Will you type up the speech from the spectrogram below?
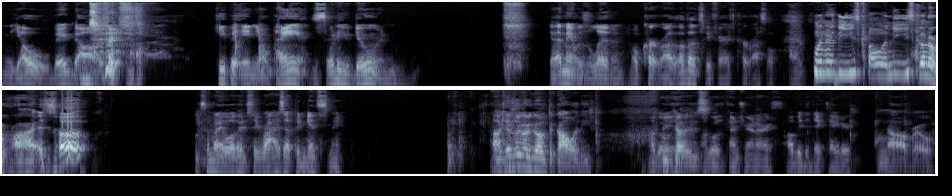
Yo, big dog. Keep it in your pants. What are you doing? Yeah, that man was living. Oh, Kurt Russell. Oh, let's be fair. It's Kurt Russell. when are these colonies gonna rise up? Somebody will eventually rise up against me. I guess I'm gonna go with the colony. I'll go because- with, I'll go with the country on earth. I'll be the dictator. Nah, bro.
